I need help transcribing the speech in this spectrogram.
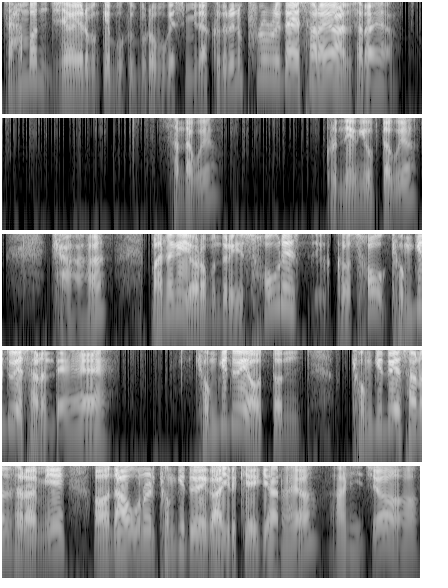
자, 한번 제가 여러분께 무- 물어보겠습니다. 그들은 플로리다에 살아요? 안 살아요? 산다고요? 그런 내용이 없다고요? 자, 만약에 여러분들이 서울에 그서 경기도에 사는데 경기도에 어떤 경기도에 사는 사람이 어, 나 오늘 경기도에 가 이렇게 얘기하나요? 아니죠.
